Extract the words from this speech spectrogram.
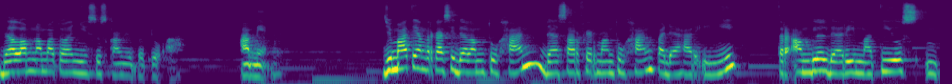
dalam nama Tuhan Yesus kami berdoa. Amin. Jemaat yang terkasih dalam Tuhan, dasar firman Tuhan pada hari ini terambil dari Matius 4.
